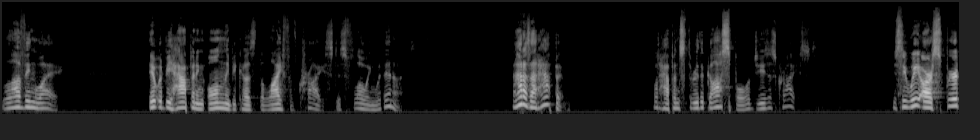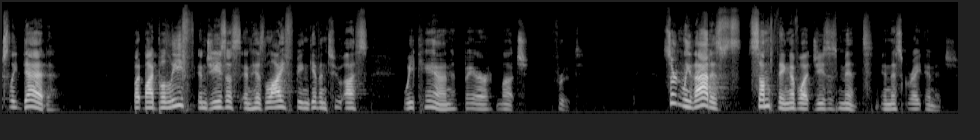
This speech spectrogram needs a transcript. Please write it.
loving way, it would be happening only because the life of Christ is flowing within us. Now, how does that happen? what happens through the gospel of Jesus Christ. You see, we are spiritually dead, but by belief in Jesus and his life being given to us, we can bear much fruit. Certainly, that is something of what Jesus meant in this great image.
